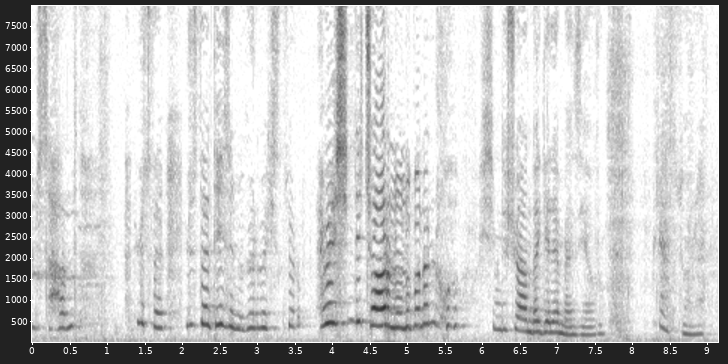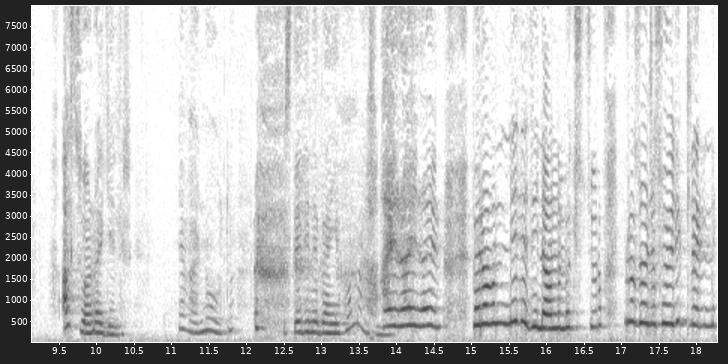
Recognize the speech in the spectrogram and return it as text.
Müsaade. Lütfen, lütfen teyzemi görmek istiyorum. Hemen şimdi çağırın onu bana ne olur. Şimdi şu anda gelemez yavrum. Biraz sonra. Az sonra gelir. Ne var ne oldu? İstediğini ben yapamaz mıyım? Hayır hayır hayır. Ben onun ne dediğini anlamak istiyorum. Biraz önce söylediklerini.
